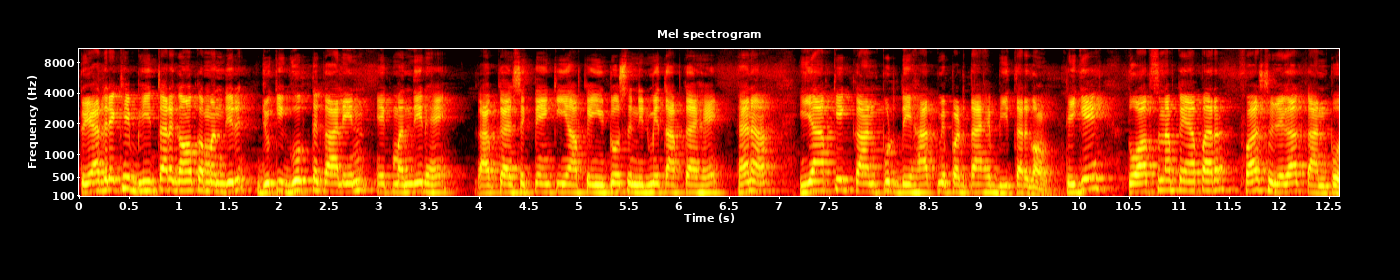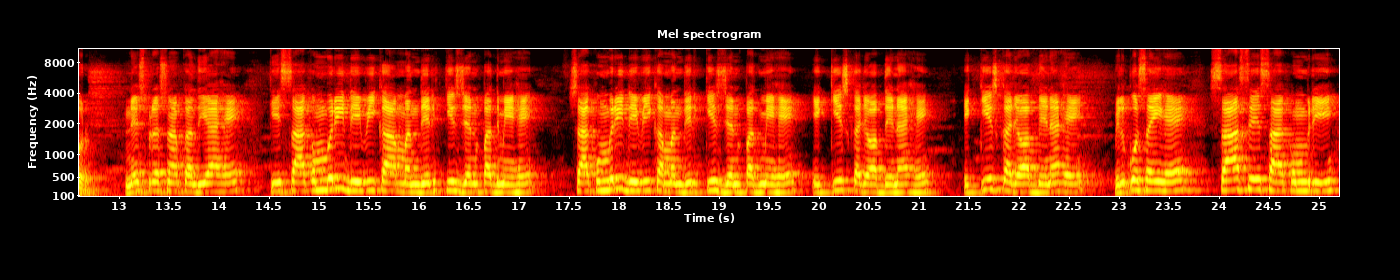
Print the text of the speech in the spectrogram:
तो याद रखिए, भीतर गाँव का मंदिर जो कि गुप्तकालीन एक मंदिर है, आप कह सकते हैं कि आपके ईंटों से निर्मित आपका है है ना? ये आपके कानपुर देहात में पड़ता है भीतर गाँव, ठीक है? तो ऑप्शन आपका यहाँ पर फ़र्स्ट हो जाएगा कानपुर। नेक्स्ट प्रश्न आपका दिया है कि शाकुम्बरी देवी का मंदिर किस जनपद में है? शाकुम्बरी देवी का मंदिर किस जनपद में है? इक्कीस का जवाब देना है। इक्कीस का जवाब देना है। बिल्कुल सही है। सा से शाकुम्बरी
